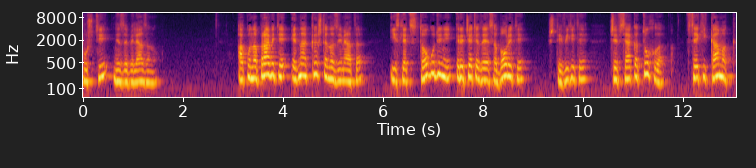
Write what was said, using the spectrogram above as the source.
почти незабелязано. Ако направите една къща на земята и след 100 години речете да я съборите, ще видите, че всяка тухла, всеки камък,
